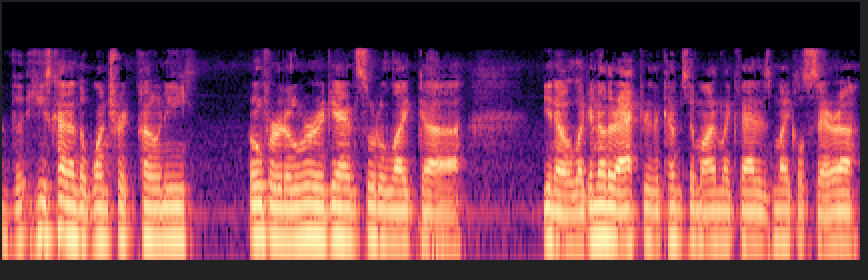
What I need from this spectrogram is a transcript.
the he's kind of the one trick pony over and over again, sort of like uh you know, like another actor that comes to mind like that is Michael Cera.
